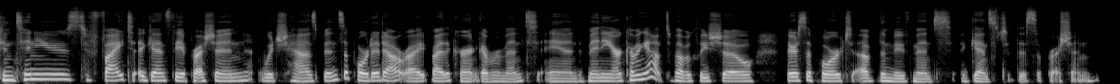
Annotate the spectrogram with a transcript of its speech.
continues to fight against the oppression, which has been supported outright by the current government. And many are coming out to publicly show their support of the movement against this oppression.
